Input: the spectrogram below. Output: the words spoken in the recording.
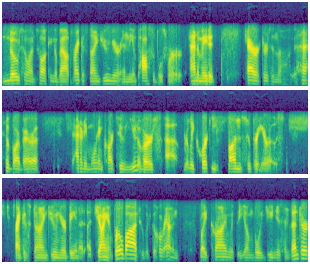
knows who I'm talking about. Frankenstein Jr. and the Impossibles were animated characters in the Hanna Barbera Saturday morning cartoon universe. Uh, really quirky, fun superheroes. Frankenstein Jr. being a, a giant robot who would go around and fight crime with the young boy genius inventor.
